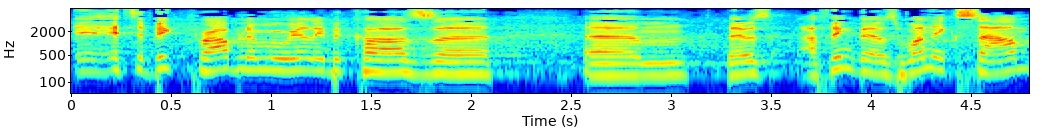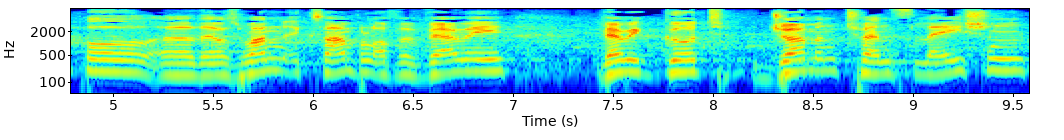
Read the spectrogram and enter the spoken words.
it's a big problem really because uh, um, there's, I think there's one example, uh, there's one example of a very, very good German translation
